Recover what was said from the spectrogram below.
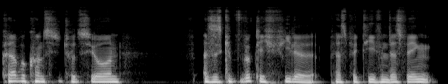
Körperkonstitution. Also es gibt wirklich viele Perspektiven. Deswegen,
